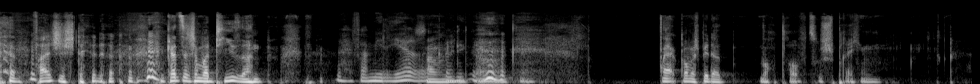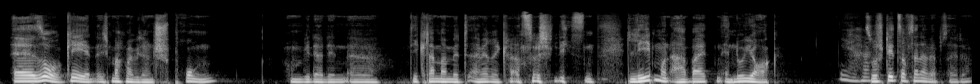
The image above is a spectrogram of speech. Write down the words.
falsche Stelle. Du kannst ja schon mal teasern. Familiäre Familie, Gründe. Okay. Ja, kommen wir später noch drauf zu sprechen. Äh, so, okay, ich mache mal wieder einen Sprung, um wieder den, äh, die Klammer mit Amerika zu schließen. Leben und Arbeiten in New York. Ja. So steht es auf seiner Webseite.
